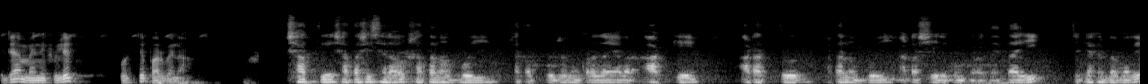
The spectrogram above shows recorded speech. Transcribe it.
এটা ম্যানিপুলেট করতে পারবে না। সাতকে সাতাশি ছাড়াও সাতানব্বই, সাতাত্তর এরকম করা যায়। আবার আটকে আটাত্তর, আটানব্বই, আটাশি এরকম করা যায়। তাই চেক লেখার ব্যাপারে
